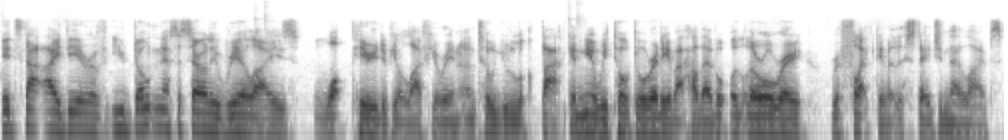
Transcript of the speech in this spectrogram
it's that idea of you don't necessarily realize what period of your life you're in until you look back. And you know, we talked already about how they're they're already reflective at this stage in their lives,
